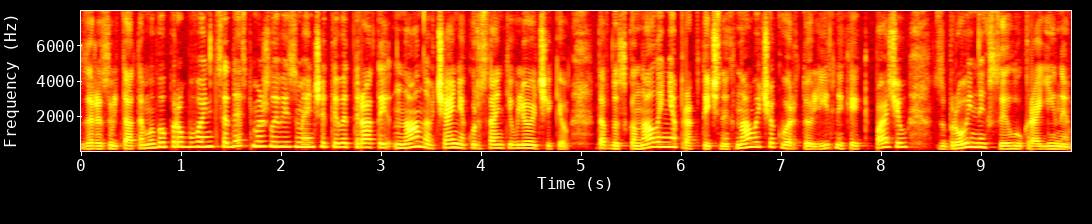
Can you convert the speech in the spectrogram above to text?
За результатами випробувань це дасть можливість зменшити витрати на навчання курсантів-льотчиків та вдосконалення практичних навичок вертолітних екіпажів Збройних сил України.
